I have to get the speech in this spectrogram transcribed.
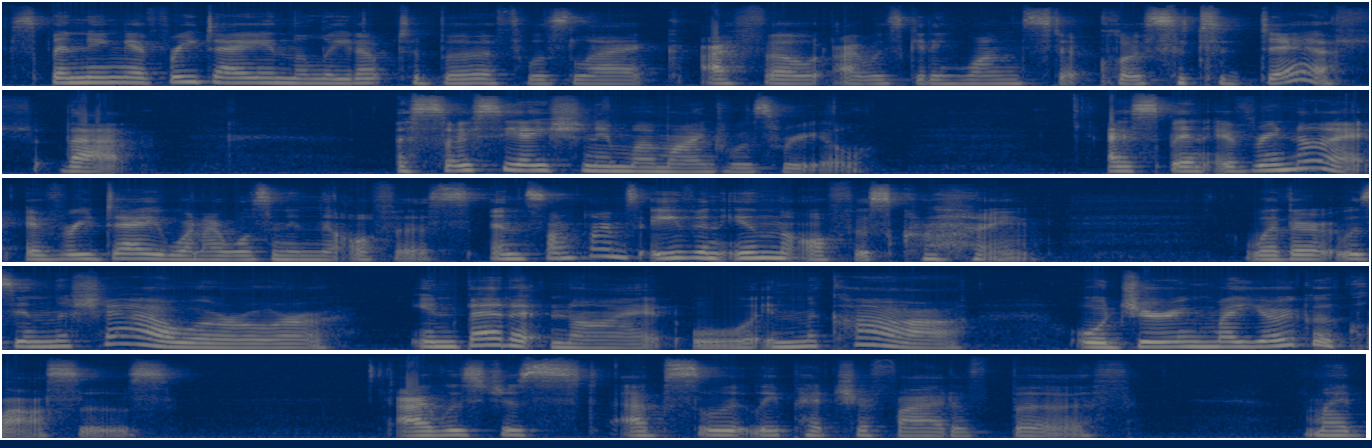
Spending every day in the lead up to birth was like I felt I was getting one step closer to death. That association in my mind was real. I spent every night, every day when I wasn't in the office, and sometimes even in the office crying whether it was in the shower or in bed at night or in the car or during my yoga classes. I was just absolutely petrified of birth. My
